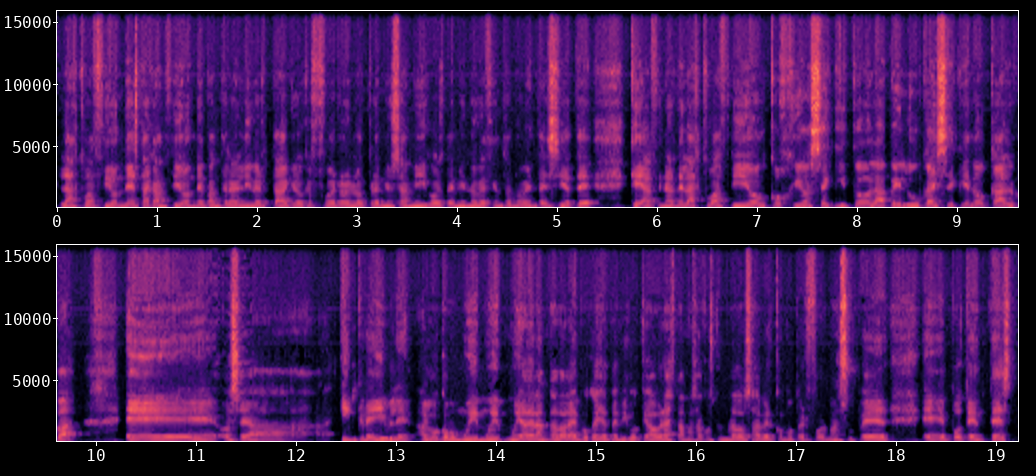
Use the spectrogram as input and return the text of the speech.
la actuación de esta canción de Pantera en Libertad, creo que fueron los premios amigos de 1997, que al final de la actuación cogió, se quitó la peluca y se quedó calva. Eh, o sea, increíble, algo como muy, muy, muy adelantado a la época. Ya te digo que ahora estamos acostumbrados a ver como performance súper eh, potentes,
